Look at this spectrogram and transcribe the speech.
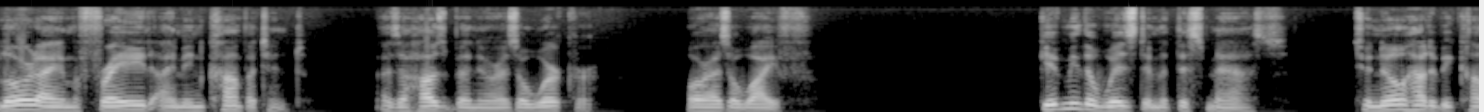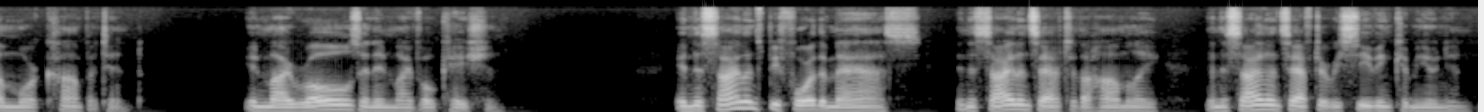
Lord, I am afraid I'm incompetent as a husband or as a worker or as a wife. Give me the wisdom at this Mass to know how to become more competent in my roles and in my vocation. In the silence before the Mass, in the silence after the homily, in the silence after receiving communion,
